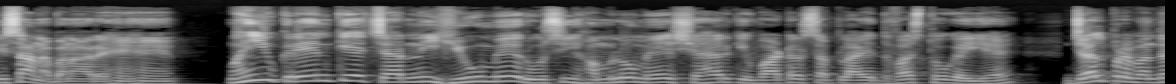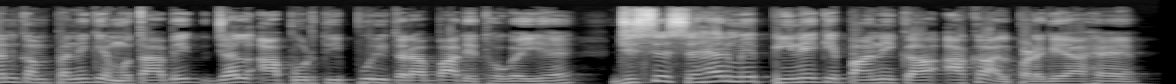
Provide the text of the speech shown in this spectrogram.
निशाना बना रहे हैं। वहीं यूक्रेन के चरनी ह्यू में रूसी हमलों में शहर की वाटर सप्लाई ध्वस्त हो गई है। जल प्रबंधन कंपनी के मुताबिक जल आपूर्ति पूरी तरह बाधित हो गई है, जिससे शहर में पीने के पानी का अकाल पड़ गया है।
